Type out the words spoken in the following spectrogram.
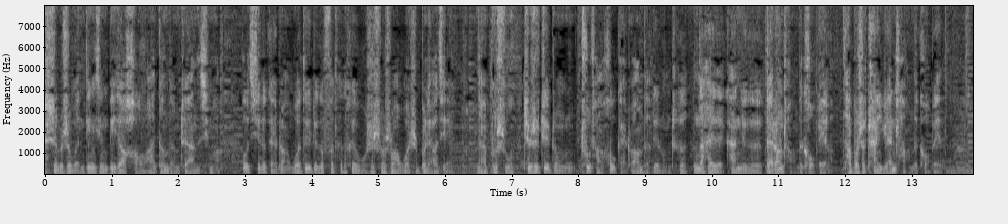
是不是稳定性比较好啊？等等这样的情况。后期的改装，我对这个福特的黑武士，说实话我是不了解，那不说。就是这种出厂后改装的这种车，那还得看这个改装厂的口碑了，它不是看原厂的口碑的。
